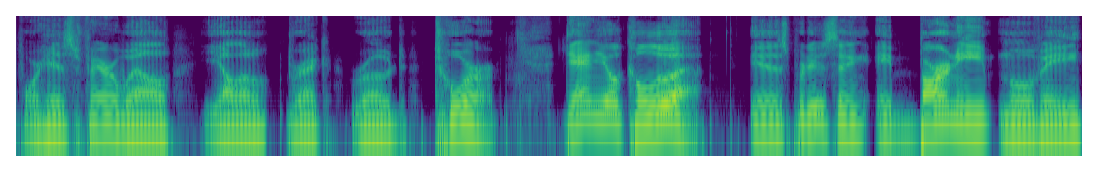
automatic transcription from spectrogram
for his farewell Yellow Brick Road tour. Daniel Kaluuya is producing a Barney movie.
